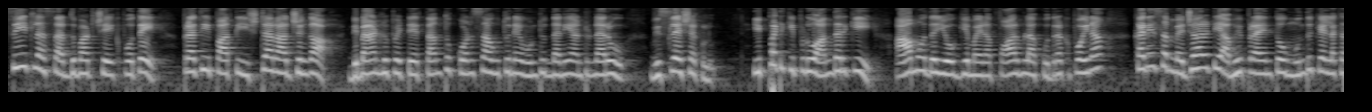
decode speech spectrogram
సీట్ల సర్దుబాటు చేయకపోతే ప్రతి పార్టీ ఇష్టారాజ్యంగా డిమాండ్లు పెట్టే తంతు కొనసాగుతూనే ఉంటుందని అంటున్నారు విశ్లేషకులు. ఇప్పటికిప్పుడు అందరికీ ఆమోదయోగ్యమైన ఫార్ములా కుదరకపోయినా కనీసం మెజారిటీ అభిప్రాయంతో ముందుకెళ్ళక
